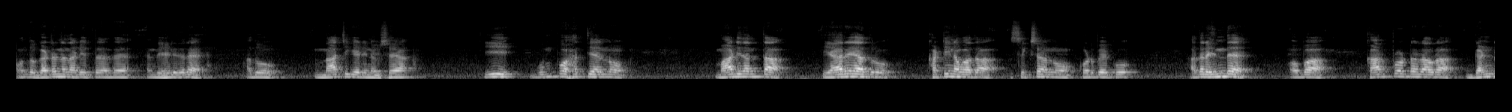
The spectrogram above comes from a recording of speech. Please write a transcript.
ಒಂದು ಘಟನೆ ನಡೆಯುತ್ತದೆ ಎಂದು ಹೇಳಿದರೆ ಅದು ನಾಚಿಗೇಡಿನ ವಿಷಯ. ಈ ಗುಂಪು ಹತ್ಯೆಯನ್ನು ಮಾಡಿದಂಥ ಯಾರೇ ಆದರೂ ಕಠಿಣವಾದ ಶಿಕ್ಷೆಯನ್ನು ಕೊಡಬೇಕು. ಅದರ ಹಿಂದೆ ಒಬ್ಬ ಕಾರ್ಪೊರೇಟರ್ ಅವರ ಗಂಡ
